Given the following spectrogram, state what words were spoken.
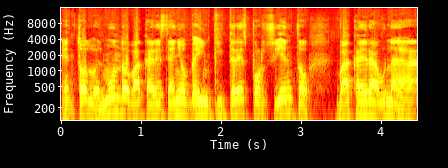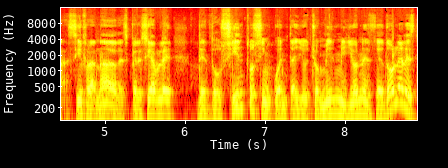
en todo el mundo va a caer este año 23%, va a caer a una cifra nada despreciable de 258 mil millones de dólares.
